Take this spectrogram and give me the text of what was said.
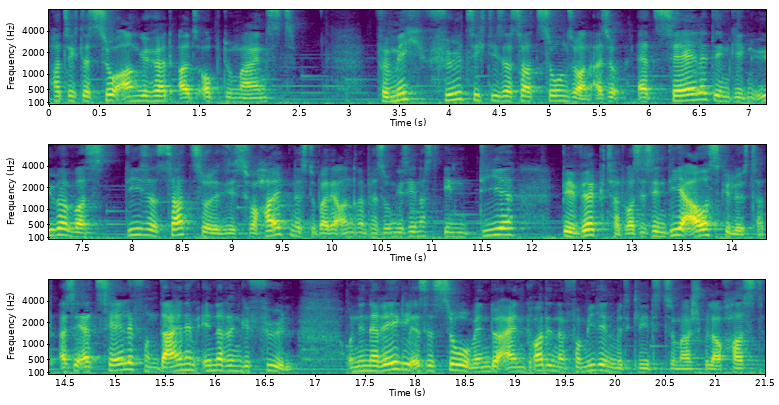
hat sich das so angehört, als ob du meinst, für mich fühlt sich dieser Satz so und so an. Also erzähle dem Gegenüber, was dieser Satz oder dieses Verhalten, das du bei der anderen Person gesehen hast, in dir bewirkt hat, was es in dir ausgelöst hat. Also erzähle von deinem inneren Gefühl. Und in der Regel ist es so, wenn du einen, gerade in einem Familienmitglied zum Beispiel auch hast,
